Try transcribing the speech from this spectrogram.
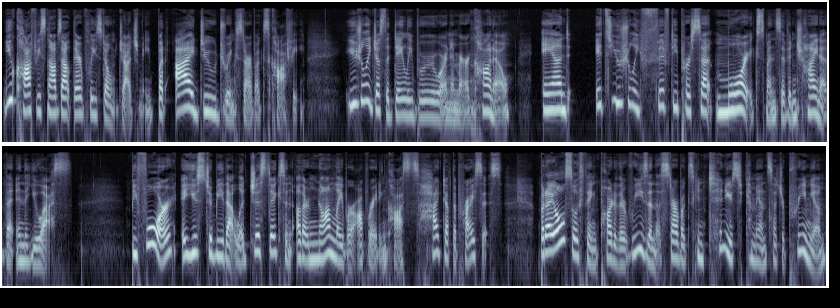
you coffee snobs out there, please don't judge me, but I do drink Starbucks coffee. Usually just a daily brew or an Americano. And it's usually 50% more expensive in China than in the US. Before, it used to be that logistics and other non labor operating costs hiked up the prices. But I also think part of the reason that Starbucks continues to command such a premium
